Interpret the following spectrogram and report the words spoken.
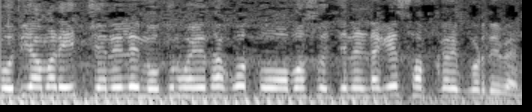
যদি আমার এই চ্যানেলে নতুন হয়ে থাকো, তো অবশ্যই চ্যানেলটাকে সাবস্ক্রাইব করে দেবেন।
